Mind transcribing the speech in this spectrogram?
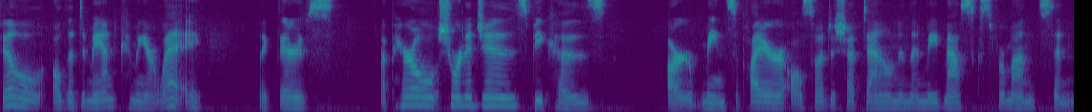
fill all the demand coming our way. Like, there's apparel shortages because our main supplier also had to shut down and then made masks for months and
